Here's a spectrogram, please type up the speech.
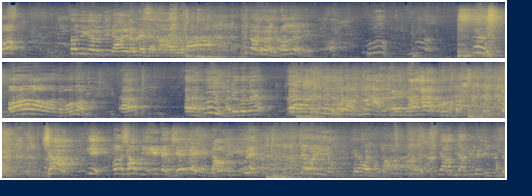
အော်သမီးကလို့ပြစ်တာလေလောက်လိုက်ကြမှာလို့ဟာဒီပါလို့လေဘာလို့လဲအော်သဘောပေါက်ပြီအာအာအဲ့ဒါပဲပဲသဘောပေါက်အဲငါအာချောက်ပြည့်ဟောချောက်ပြည့်တဲ့ကျဲတဲ့နောင်ကြီးဦးလေကြောက်ရည်ရောက်ဖဲဝိုင်းမှာပါပြာပြာလေးနဲ့အိမ်အမမ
